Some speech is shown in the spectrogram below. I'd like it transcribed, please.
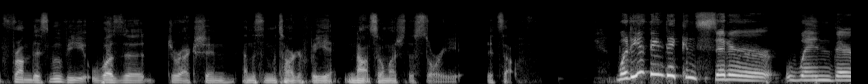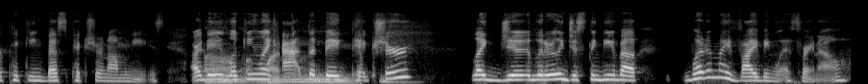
from this movie was the direction and the cinematography, not so much the story itself. What do you think they consider when they're picking best picture nominees? Are they Um, looking like at the big picture? Like j- literally just thinking about what am I vibing with right now?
